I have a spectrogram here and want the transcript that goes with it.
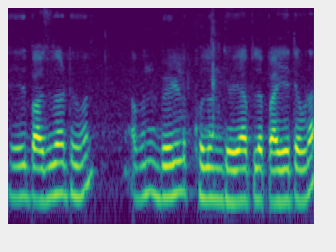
हे बाजूला ठेवून आपण बेल्ट खोलून घेऊया आपल्याला पाहिजे तेवढा.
